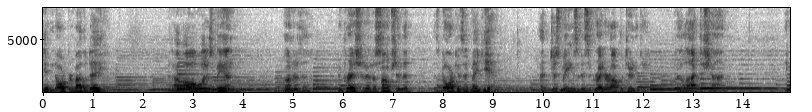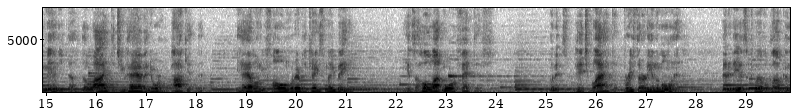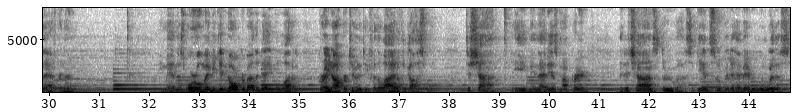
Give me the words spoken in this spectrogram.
getting darker by the day. And I've always been under the impression and assumption that as dark as it may get, that just means that it's a greater opportunity for the light to shine. Amen. The, the light that you have in your pocket, that you have on your phone, whatever the case may be, it's a whole lot more effective when it's pitch black at 3.30 in the morning than it is at 12 o'clock in the afternoon. Amen. This world may be getting darker by the day, but what a great opportunity for the light of the gospel to shine. Amen. That is my prayer, that it shines through us. Again, so good to have everyone with us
